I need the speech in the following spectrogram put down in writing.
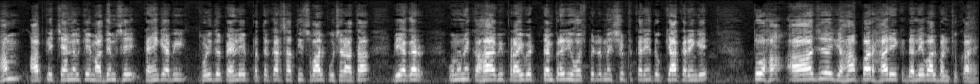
हम आपके चैनल के माध्यम से कहेंगे, अभी थोड़ी देर पहले पत्रकार साथी सवाल पूछ रहा था भी अगर उन्होंने कहा अभी प्राइवेट टेम्पररी हॉस्पिटल में शिफ्ट करें तो क्या करेंगे? तो आज यहाँ पर हर एक डलेवाल बन चुका है।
